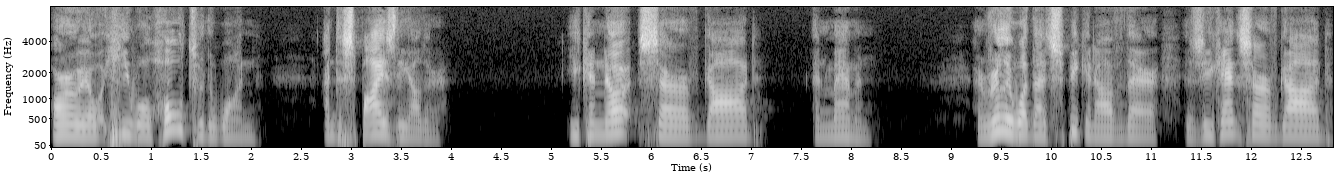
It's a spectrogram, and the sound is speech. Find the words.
or he will hold to the one and despise the other. You cannot serve God and mammon. And really, what that's speaking of there is you can't serve God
